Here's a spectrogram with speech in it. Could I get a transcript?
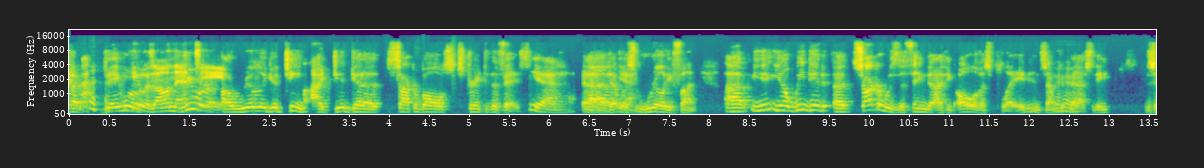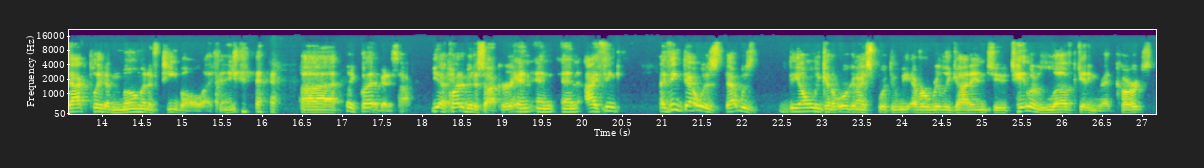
but they were. he was on that we were team a really good team. I did get a soccer ball straight to the face. yeah Uh, Uh, that was really fun. Uh, you, you know, we did uh, soccer was the thing that I think all of us played in some Mhm. capacity. Zac played a moment of t-ball, I think. Uh, like but- a bit of soccer yeah, quite a bit of soccer, and and and I think I think that was that was the only kind of organized sport that we ever really got into. Taylor loved getting red cards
